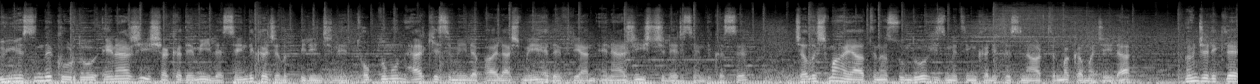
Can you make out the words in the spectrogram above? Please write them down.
Bünyesinde kurduğu Enerji İş Akademi ile sendikacılık bilincini toplumun her kesimiyle paylaşmayı hedefleyen Enerji İşçileri Sendikası, çalışma hayatına sunduğu hizmetin kalitesini artırmak amacıyla öncelikle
